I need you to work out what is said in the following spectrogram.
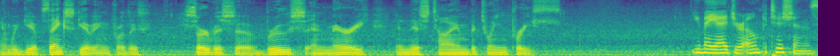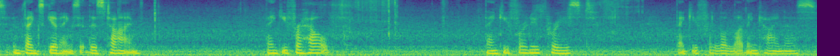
And we give thanksgiving for the service of Bruce and Mary in this time between priests. You may add your own petitions and thanksgivings at this time. Thank you for health. Thank you for a new priest. Thank you for the loving kindness,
